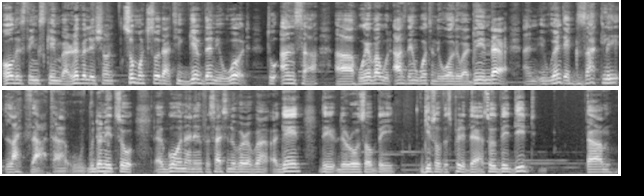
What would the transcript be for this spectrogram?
all these things came by revelation so much so that he gave them a word to answer uh, whoever would ask them what in the world they were doing there. And it went exactly like that. Uh, we don't need to uh, go on and emphasizing over again. The, the roles of the gifts of the Spirit there. So they did, um,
